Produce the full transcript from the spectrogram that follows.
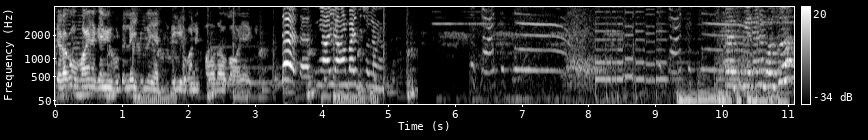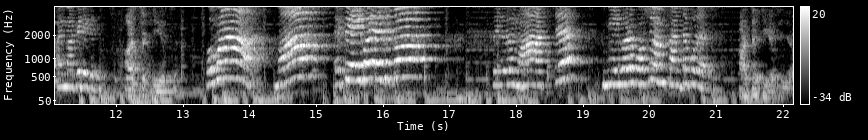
সেরকম হয় নাকি? আমি হোটেলেই চলে যাচ্ছি দেখি ওখানে খাওয়া দাওয়া পাওয়া যায় কি দাদা তুমি আজ আমার বাড়িতে চলে আসো। তুমি এখানে বসো আমি মাকে ডেকে দিচ্ছি। আচ্ছা ঠিক আছে। ও মা মা একটু এই ঘরে এসো তো। তো এই মা আসছে। তুমি এই ঘরে বসো আমি স্নানটা করে আসি। আচ্ছা ঠিক আছে যা।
